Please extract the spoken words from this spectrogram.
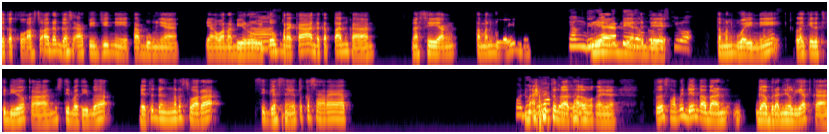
dekat kulkas tuh ada gas LPG nih tabungnya yang warna biru itu Ah, mereka deketan kan. Nah si yang teman gue ini, yang biru iya yang gede yang dong gede. 12 kilo. Teman gue ini Terus lagi edit video kan, terus tiba-tiba dia tuh denger suara si gasnya itu keseret. waduh Nah itu nggak tahu makanya. Terus tapi dia nggak berani nggak berani lihat kan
